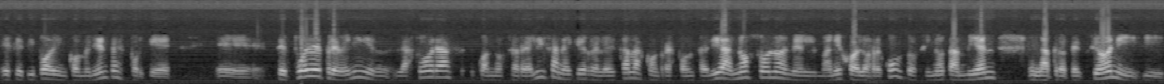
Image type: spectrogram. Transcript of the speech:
ese tipo de inconvenientes porque eh, se puede prevenir las obras cuando se realizan hay que realizarlas con responsabilidad no solo en el manejo de los recursos sino también en la protección y, y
